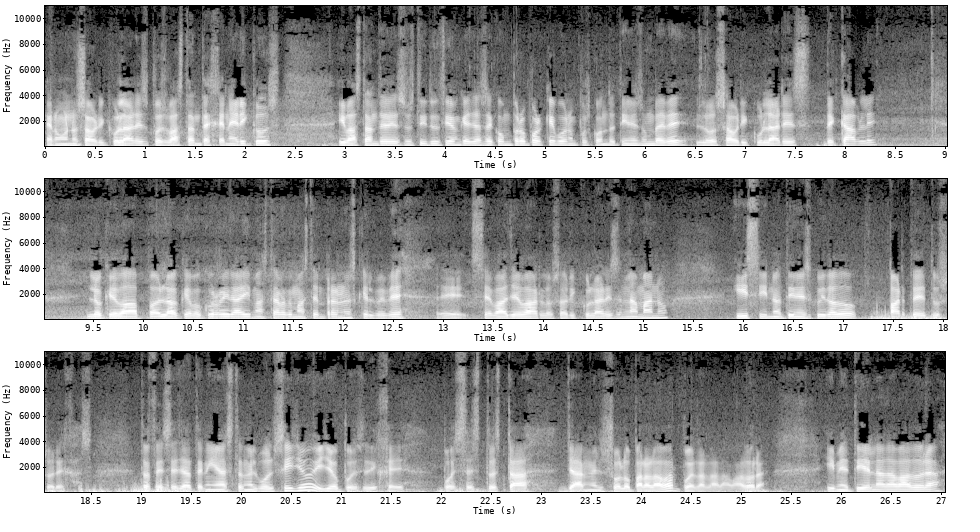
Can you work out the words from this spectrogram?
Eran unos auriculares pues bastante genéricos y bastante de sustitución que ya se compró porque bueno pues cuando tienes un bebé los auriculares de cable lo que, va, a ocurrir ahí más tarde o más temprano es que el bebé eh, se va a llevar los auriculares en la mano y si no tienes cuidado parte de tus orejas. Entonces ella tenía esto en el bolsillo y yo pues dije, pues esto está ya en el suelo para lavar, pues a la lavadora. Y metí en la lavadora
